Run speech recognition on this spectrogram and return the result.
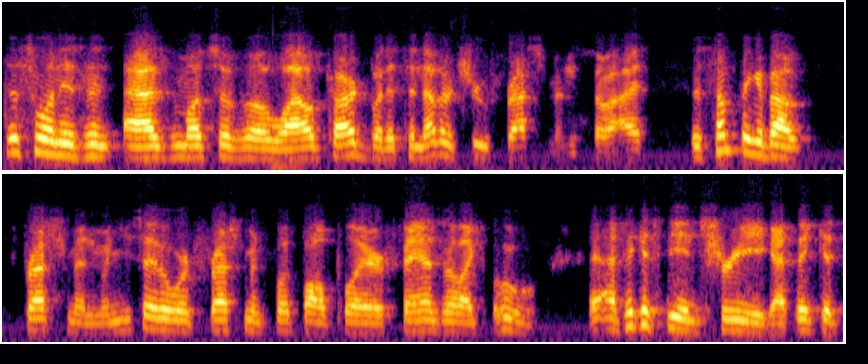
This one isn't as much of a wild card, but it's another true freshman. So I there's something about freshmen. When you say the word freshman football player, fans are like, "Ooh." I think it's the intrigue. I think it's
